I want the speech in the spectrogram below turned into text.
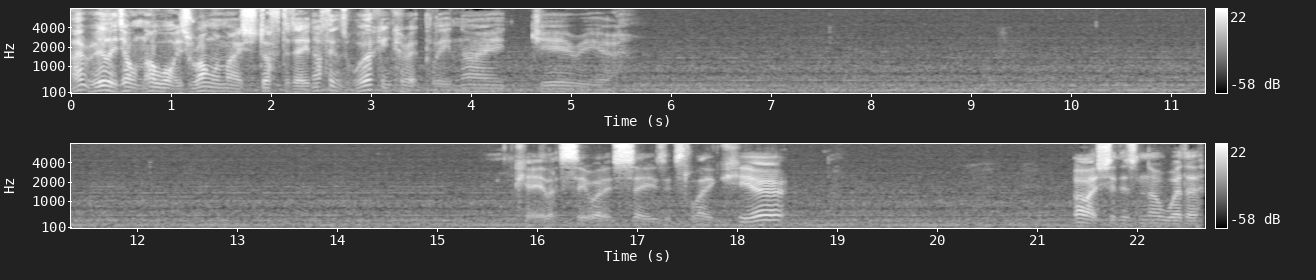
I really don't know what is wrong with my stuff today. Nothing's working correctly. Nigeria. Okay, let's see what it says. It's like here. Oh, actually, there's no weather.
